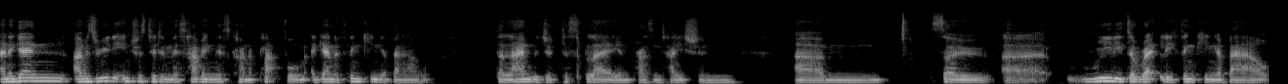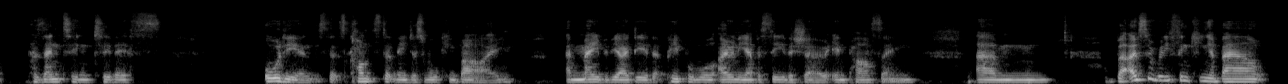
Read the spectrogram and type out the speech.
And again, I was really interested in this, having this kind of platform, again, of thinking about the language of display and presentation um, so uh, really directly thinking about presenting to this audience that's constantly just walking by and maybe the idea that people will only ever see the show in passing. Um, but also really thinking about,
